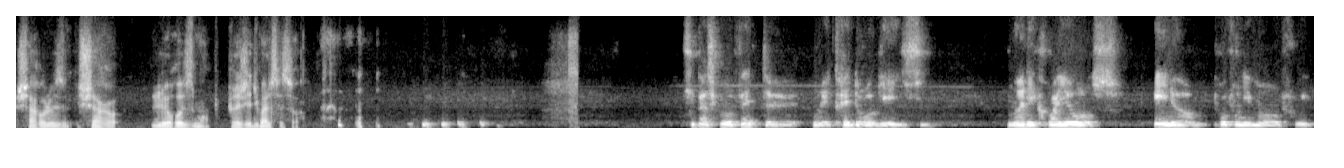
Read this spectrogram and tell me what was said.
Chaleureusement. J'ai du mal ce soir. C'est parce qu'en fait, euh, on est très drogué ici. On a des croyances énormes, profondément enfouies.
